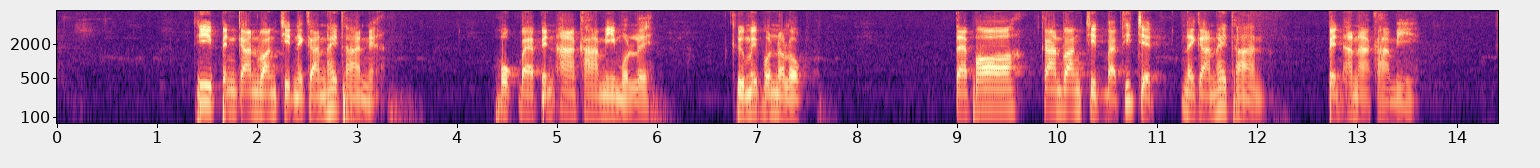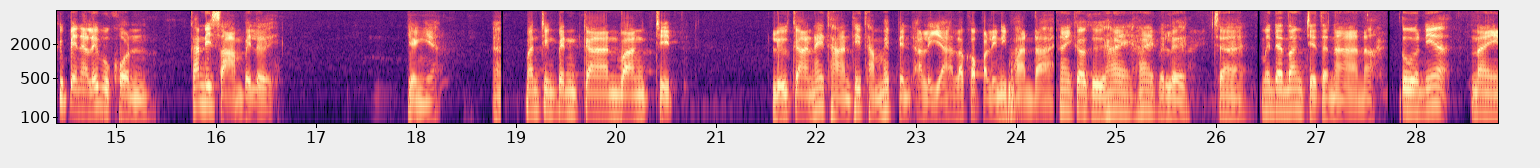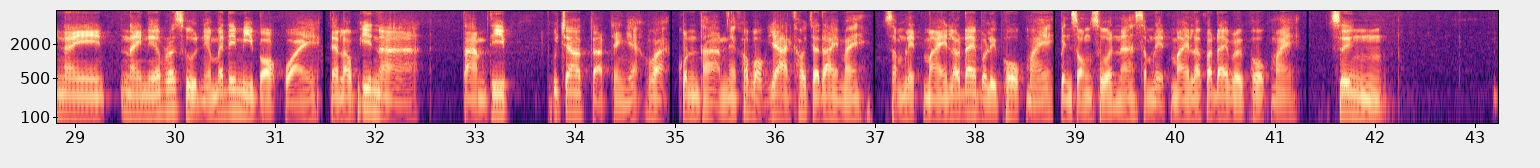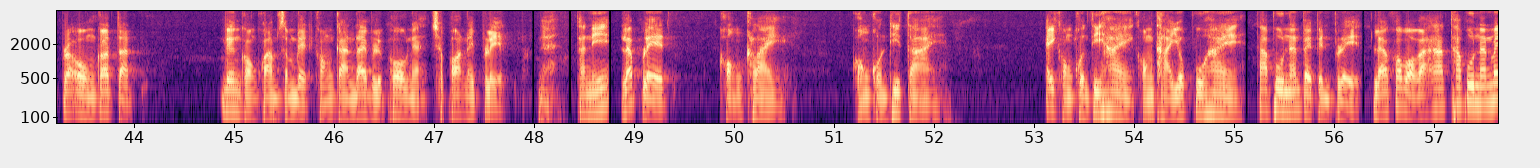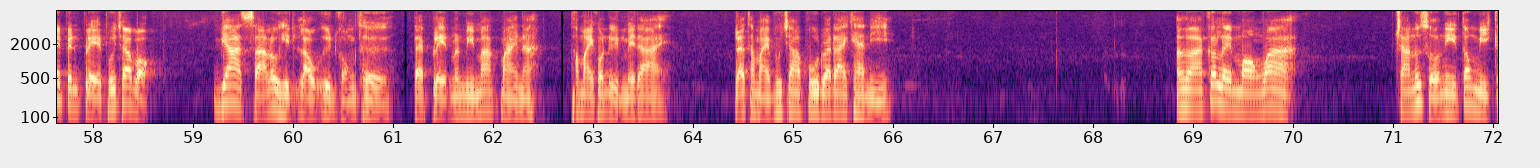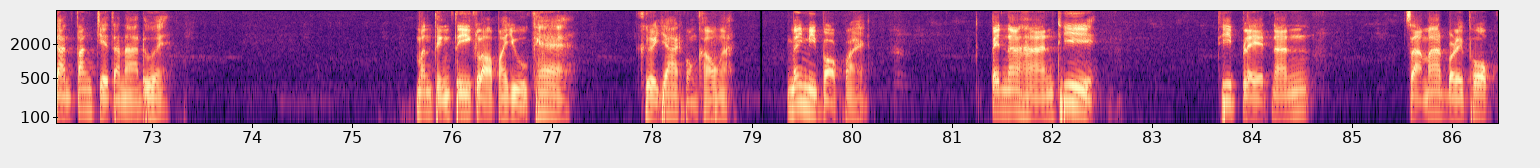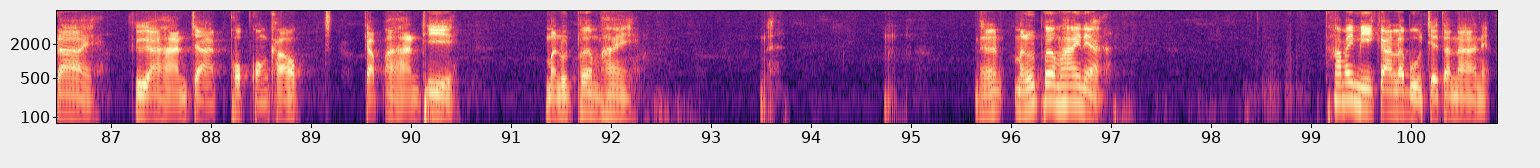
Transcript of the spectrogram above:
ที่เป็นการวางจิตในการให้ทานเนี่ยหกแบบเป็นอาคามีหมดเลย คือไม่พ้นนรก แต่พอการวางจิตแบบที่เจ็ดในการให้ทานเป็นอนาคามี คือเป็นอริบุคคลขั้นที่สามไปเลย อย่างเงี้ย มันจึงเป็นการวางจิต หรือการให้ทานที่ทำให้เป็นอริยะ แล้วก็ปรินิพานได้ ให้ก็คือให้ให้ไปเลยใช่ไม่ได้ตั้งเจตนาเนาะตัวเนี้ยในในในเนื้อพระสูตรเนี่ยไม่ได้มีบอกไว้ แต่เราพิจารณาตามที่ผู้เจ้าตรัสอย่างเงี้ยว่าคนถามเนี่ยเขาบอกญาติเขาจะได้ไหมสำเร็จไหมแล้วได้บริโภคไหมเป็นสองส่วนนะสำเร็จไหมแล้วก็ได้บริโภคไหมซึ่งพระองค์ก็ตรัดเรื่องของความสำเร็จของการได้บริโภคเนี่ยเฉพาะในเปรต นะท่านี้แล้วเปรตของใครของคนที่ตาย ไอ้ของคนที่ให้ของทายกผู้ให้ ถ้าผู้นั้นไปเป็นเปรตแล้วเขาบอกว่าถ้าผู้นั้นไม่เป็นเปรตผู้เจ้าบอกญาติสาโลหิตเหล่าอื่นของเธอ แต่เปรตมันมีมากมายนะทำไมคนอื่นไม่ได้ แล้วทำไมผู้เจ้าพูดว่าได้แค่นี้อามาก็เลยมองว่าชานุโสนีต้องมีการตั้งเจตนาด้วย มันถึงตีกรอบมาอยู่แค่ เครือญาติของเขาไงไม่มีบอกไว้ เป็นอาหารที่ที่เปรตนั้นสามารถบริโภคได้ คืออาหารจากภพของเขากับอาหารที่มนุษย์เพิ่มให้นะมนั้นมนุษย์เพิ่มให้เนี่ย ถ้าไม่มีการระบุเจตนาเนี่ย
